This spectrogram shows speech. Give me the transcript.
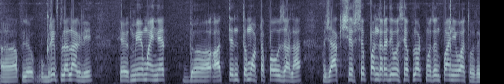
आपल्या ग्रीपला लागली हे मे महिन्यात अत्यंत मोठा पाऊस झाला. म्हणजे अक्षरशः पंधरा दिवस या प्लॉटमधून पाणी वाहत होतं.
